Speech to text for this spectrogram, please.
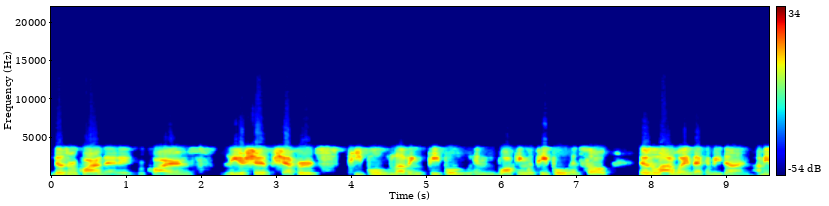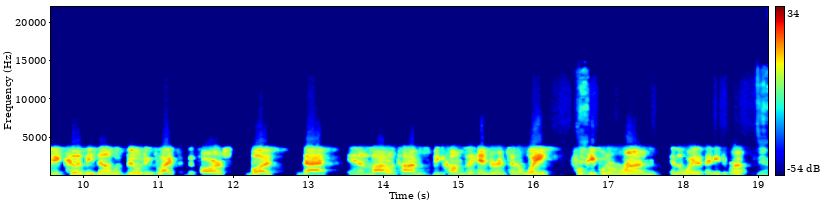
it doesn't require that. It requires leadership, shepherds, people loving people and walking with people. And so there's a lot of ways that can be done. I mean, it could be done with buildings, lights, and guitars, but that in a lot of times becomes a hindrance and a weight for yeah. people to run in the way that they need to run. Yeah.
